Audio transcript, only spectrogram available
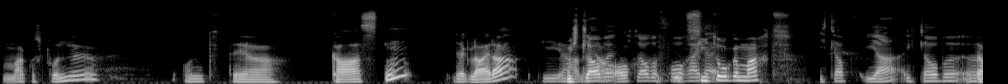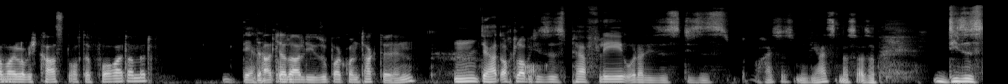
Markus Bründel und der Carsten, der Gleiter, die haben glaube- ja auch ich glaube, Vorreiter- Zito gemacht. Ich glaube, ja, ich glaube. ähm, Da war, glaube ich, Carsten auch der Vorreiter mit. der, Der hat ja da die super Kontakte hin. Mh, Der hat auch, glaube ich, dieses Perflé oder dieses, dieses, heißt das, nee, wie heißt denn das? Also, dieses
